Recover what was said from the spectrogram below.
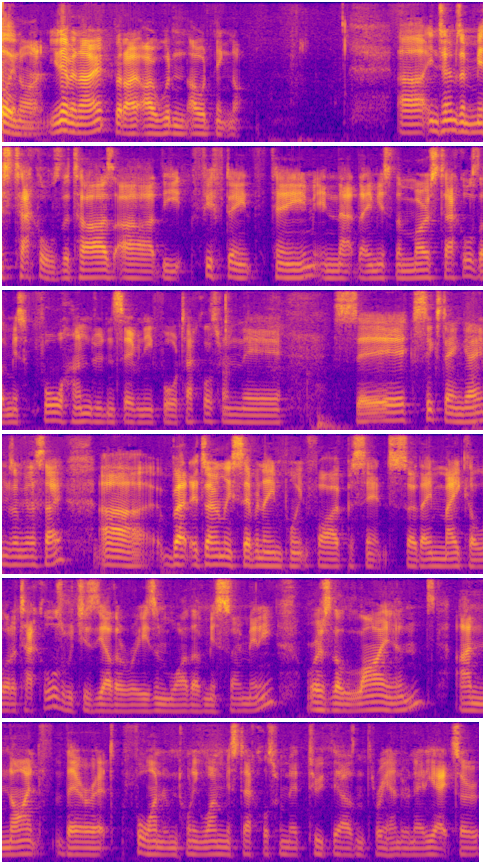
Surely not. You never know, but I, I wouldn't. I would think not. Uh, in terms of missed tackles, the Tahs are the 15th team in that they miss the most tackles. They've missed 474 tackles from their six, 16 games, I'm going to say. Uh, but it's only 17.5%. So they make a lot of tackles, which is the other reason why they've missed so many. Whereas the Lions are ninth. They're at 421 missed tackles from their 2,388. So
